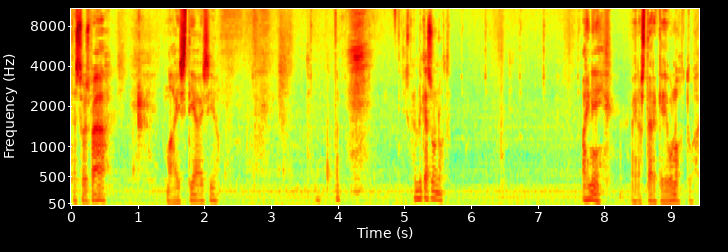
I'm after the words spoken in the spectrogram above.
Tässä olisi vähän maistiaisia. Mikä sun oot? Ai niin, meinas tärkeä unohtua.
